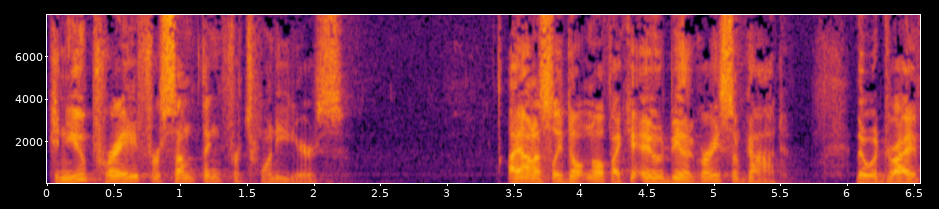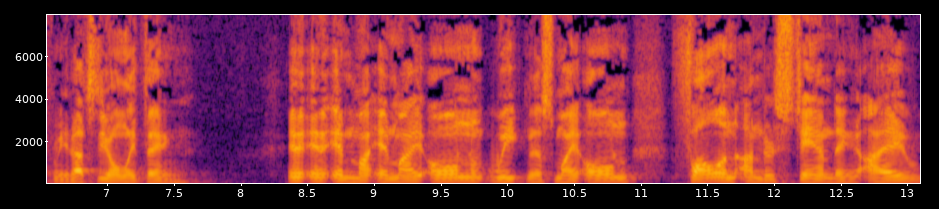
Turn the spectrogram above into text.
Can you pray for something for 20 years? I honestly don't know if I can. It would be the grace of God that would drive me. That's the only thing. In, in, my, in my own weakness, my own fallen understanding, I,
